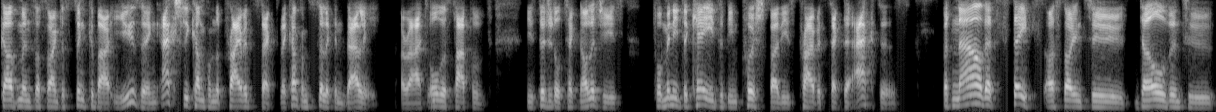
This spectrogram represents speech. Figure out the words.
governments are starting to think about using actually come from the private sector. They come from Silicon Valley. All right, all this type of these digital technologies for many decades have been pushed by these private sector actors. But now that states are starting to delve into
